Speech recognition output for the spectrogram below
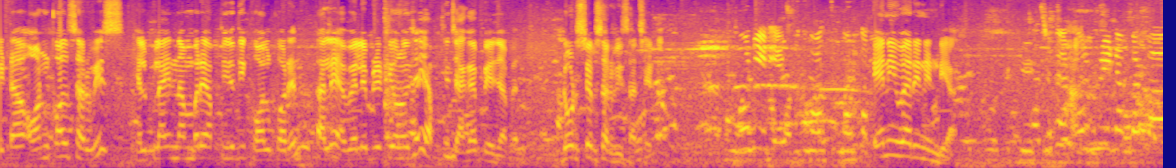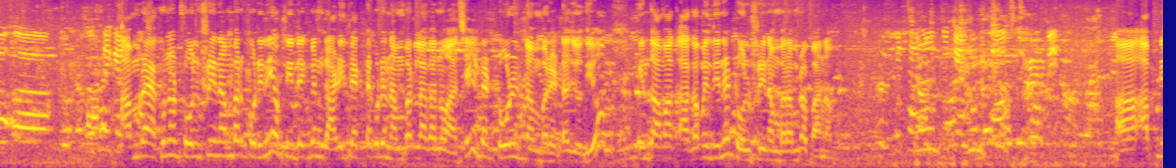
এটা অন কল সার্ভিস, হেল্পলাইন নাম্বারে আপনি যদি কল করেন, তাহলে অ্যাভেলেবিলিটি অনুযায়ী আপনি জায়গায় পেয়ে যাবেন। ডোর স্টেপ সার্ভিস আছে এটা। কোন এরিয়া শুধুমাত্র কলকাতা? এনিওয়ার ইন ইন্ডিয়া আচ্ছা আমরা এখনও টোল ফ্রি নাম্বার করিনি। আপনি দেখবেন গাড়িতে একটা করে নাম্বার লাগানো আছে। এটা টোল নাম্বার এটা যদিও কিন্তু আমাকে আগামী দিনে টোল ফ্রি নাম্বার আমরা বানাবো। আপনি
